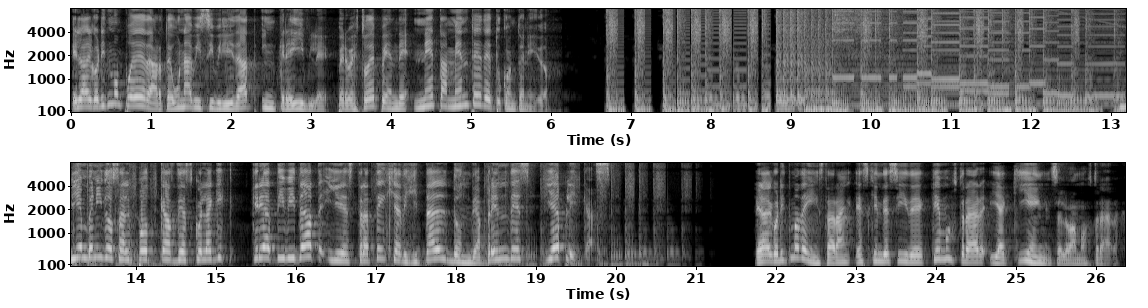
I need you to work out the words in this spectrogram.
El algoritmo puede darte una visibilidad increíble, pero esto depende netamente de tu contenido. Bienvenidos al podcast de Escuela Geek, creatividad y estrategia digital donde aprendes y aplicas. El algoritmo de Instagram es quien decide qué mostrar y a quién se lo va a mostrar.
